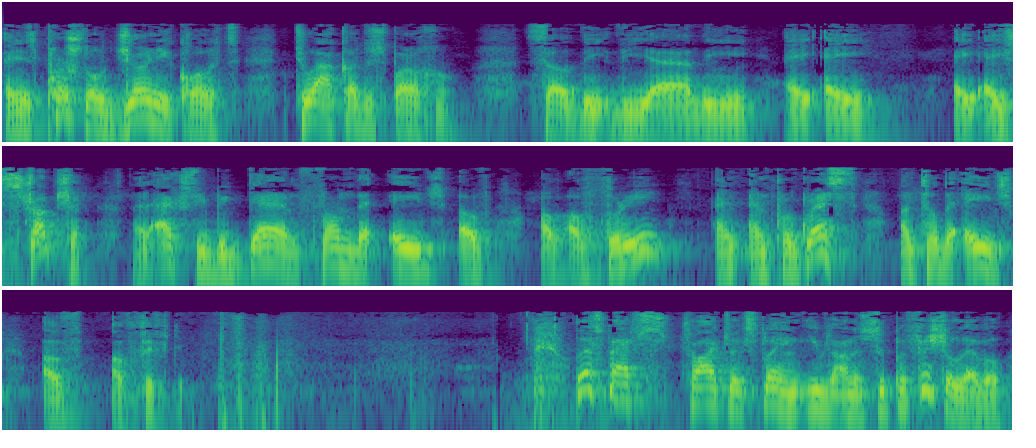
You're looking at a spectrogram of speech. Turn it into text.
and his personal journey, call it, to HaKadosh Baruch Hu. So the, the, uh, the, a, a, a, a structure that actually began from the age of, of, of three and, and progressed until the age of, of 50. Let's perhaps try to explain even on a superficial level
